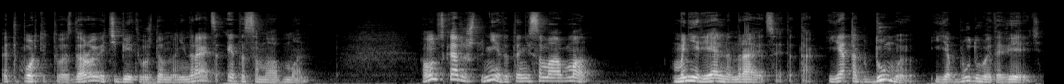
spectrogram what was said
Это портит твое здоровье, тебе это уже давно не нравится, это самообман. А он скажет, что нет, это не самообман. Мне реально нравится это так. Я так думаю, и я буду в это верить.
